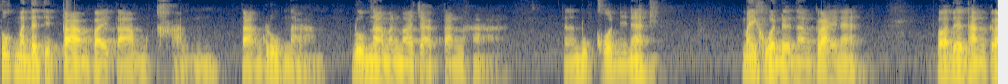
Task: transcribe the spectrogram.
ทุกมันจะติดตามไปตามขันตามรูปนาม รูปนามมันมาจากตัณหา ดังนั้นบุคคลนี้นะ ไม่ควรเดินทางไกลนะ เพราะเดินทางไกล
